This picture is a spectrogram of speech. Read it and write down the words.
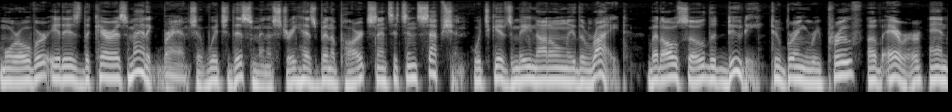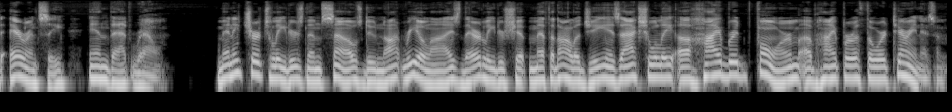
Moreover, it is the charismatic branch of which this ministry has been a part since its inception, which gives me not only the right, but also the duty to bring reproof of error and errancy in that realm. Many church leaders themselves do not realize their leadership methodology is actually a hybrid form of hyper authoritarianism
